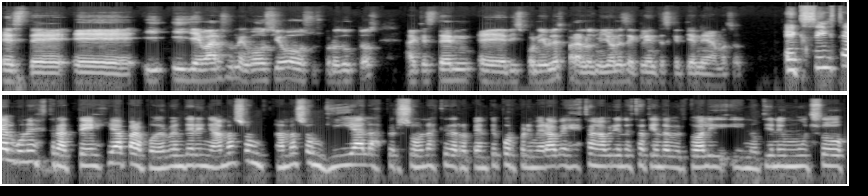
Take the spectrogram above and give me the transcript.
este, eh, y, llevar su negocio o sus productos a que estén eh, disponibles para los millones de clientes que tiene Amazon. ¿Existe alguna estrategia para poder vender en Amazon? Amazon guía a las personas que de repente por primera vez están abriendo esta tienda virtual y, no tienen mucho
